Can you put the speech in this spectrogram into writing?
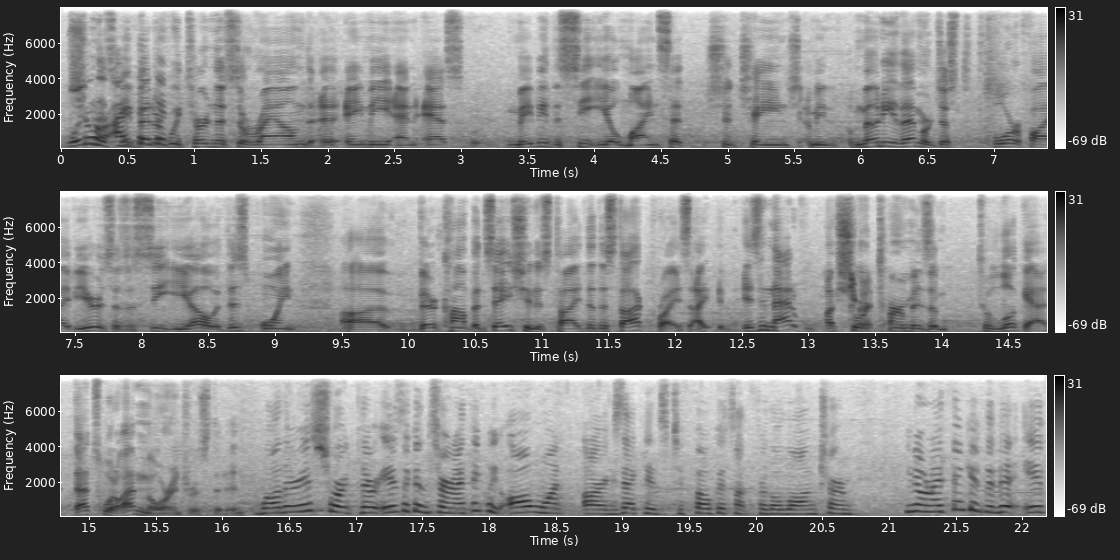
wouldn't sure, this be I better if we turn this around, uh, Amy, and ask maybe the CEO mindset should change? I mean, many of them are just four or five years as a CEO. At this point, uh, their compensation is tied to the stock price. I, isn't that a short-termism to look at? That's what I'm more interested in. Well, there is short. There is a concern. I think we all want our executives to focus on for the long term. You know, and I think if, if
